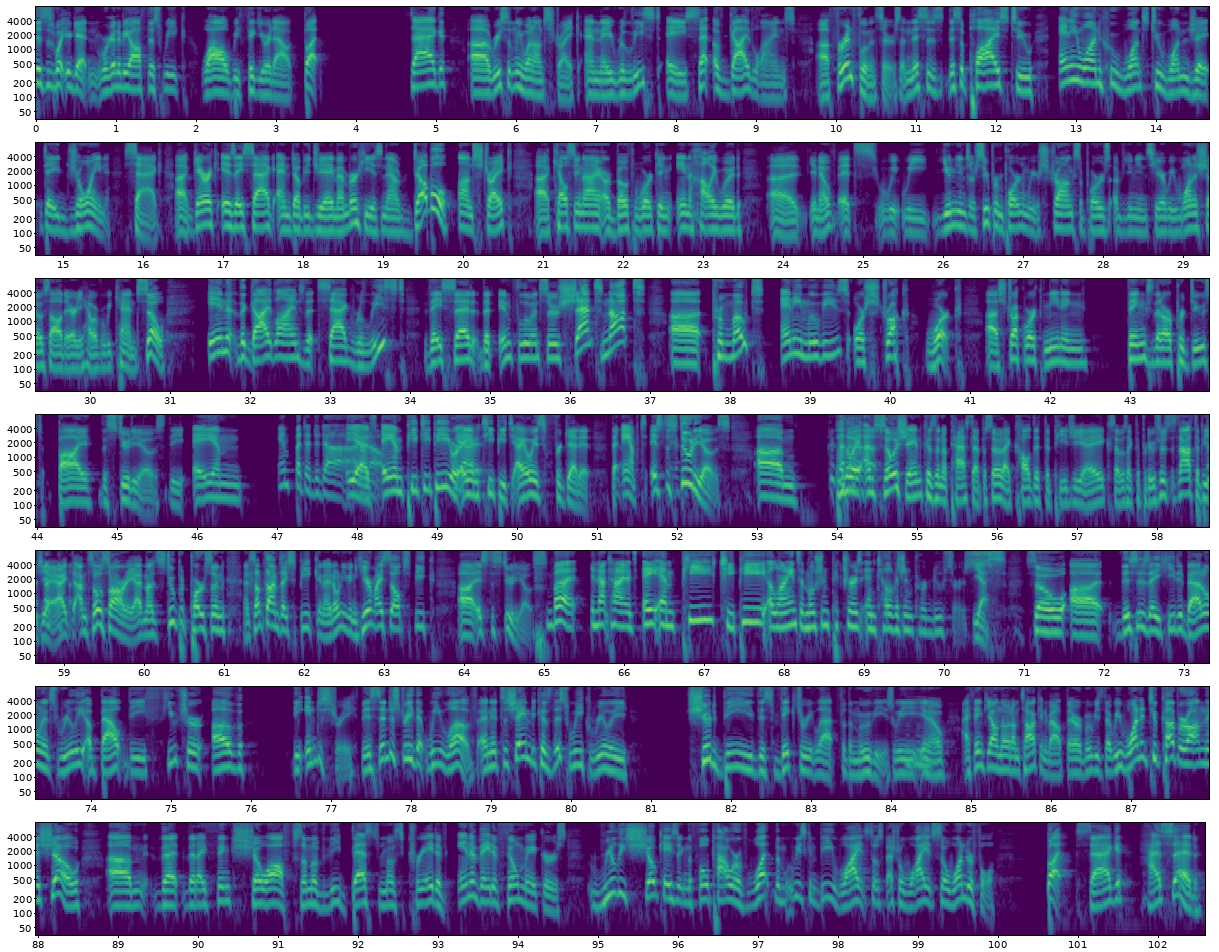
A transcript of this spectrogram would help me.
This is what you're getting. We're going to be off this week while we figure it out. But SAG uh, recently went on strike and they released a set of guidelines uh, for influencers, and this is this applies to anyone who wants to one j- day join SAG. Uh, Garrick is a SAG and WGA member. He is now double on strike. Uh, Kelsey and I are both working in Hollywood. Uh, you know, it's we, we unions are super important. We are strong supporters of unions here. We want to show solidarity however we can. So, in the guidelines that SAG released, they said that influencers shan't not uh, promote any movies or struck work. Uh, struck work meaning things that are produced by the studios. The AM. Impa-da-da-da. Yeah, it's AMPTP or Yeah. AMTPT. I always forget it. The amped. It's the studios. Um, by the way, I'm so ashamed because in a past episode I called it the PGA because I was like the producers. It's not the PGA. I, I'm so sorry. I'm a stupid person, and sometimes I speak and I don't even hear myself speak. Uh, it's the studios. But in that time, it's AMPTP, Alliance of Motion Pictures and Television Producers. Yes. So uh, this is a heated battle, and it's really about the future of the industry, this industry that we love. And it's a shame because this week really should be this victory lap for the movies. We, you know, I think y'all know what I'm talking about. There are movies that we wanted to cover on this show um, that that I think show off some of the best, most creative, innovative filmmakers, really showcasing the full power of what the movies can be, why it's so special, why it's so wonderful. But SAG has said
